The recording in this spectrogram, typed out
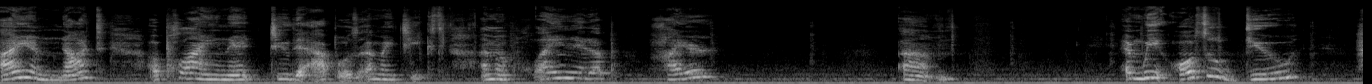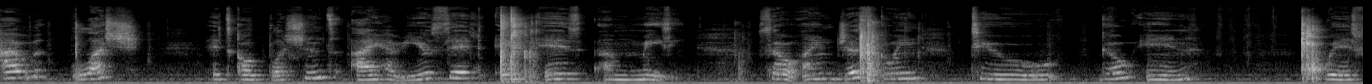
I am not applying it to the apples of my cheeks. I'm applying it up higher. Um, and we also do have Lush it's called BlushSense. I have used it. It is amazing. So I'm just going to go in with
